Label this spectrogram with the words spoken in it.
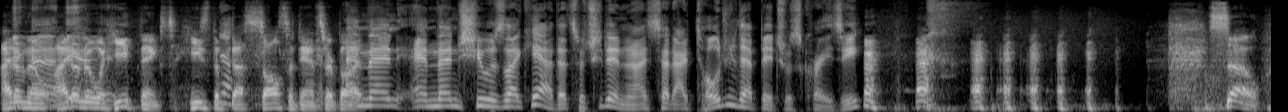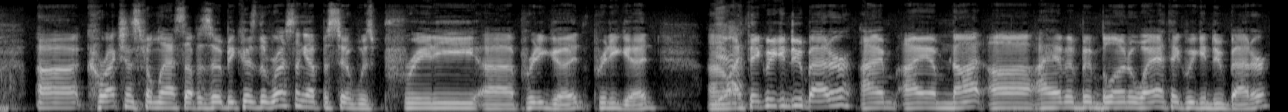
I don't know. I don't know what he thinks. He's the Yeah. best salsa dancer, but and then and then she was like, "Yeah, that's what she did." And I said, "I told you that bitch was crazy." So, uh, corrections from last episode because the wrestling episode was pretty, uh, pretty good, pretty good. Uh, Yeah. I think we can do better. I'm, I am not, uh, I haven't been blown away. I think we can do better.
